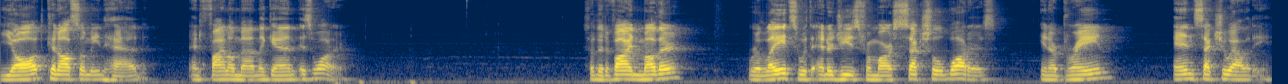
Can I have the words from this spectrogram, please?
Yod can also mean head, and final Mem again is water. So the Divine Mother relates with energies from our sexual waters in our brain and sexuality.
